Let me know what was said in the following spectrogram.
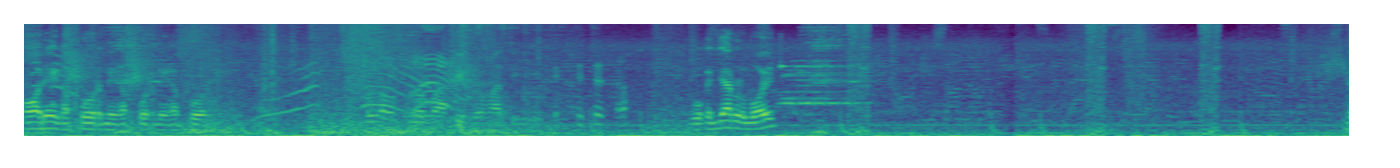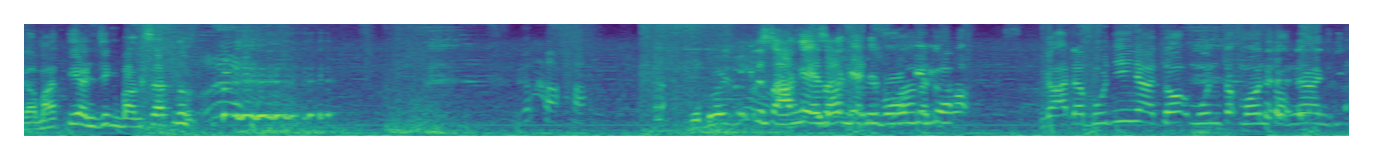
Oh, dia ngepur, dia ngepur, dia ngepur. Belum, belum mati, belum mati. Gua kejar lu, boy. Gak mati anjing bangsat lu. Ini sange, sange dibohongin gua. Nggak ada bunyinya, cok. Muncok moncongnya anjing.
